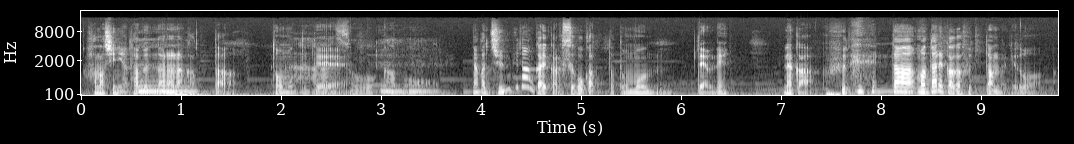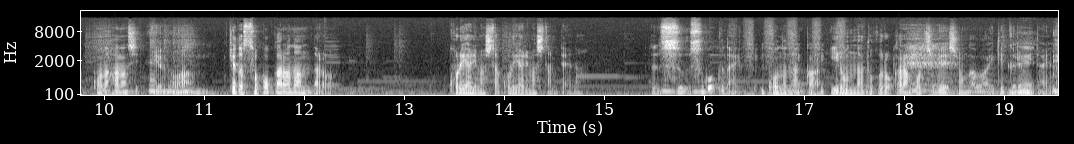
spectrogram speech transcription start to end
話には多分ならなかったと思ってて。そうかも、なんか準備段階からすごかったと思うんだよね。なんか振っうん。た、まあ、誰かが振ったんだけどこの話っていうのは、うんけどそこからなんだろうこれやりましたこれやりましたみたいな。すすごくない？このなんか いろんなところからモチベーションが湧いてくるみたいな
